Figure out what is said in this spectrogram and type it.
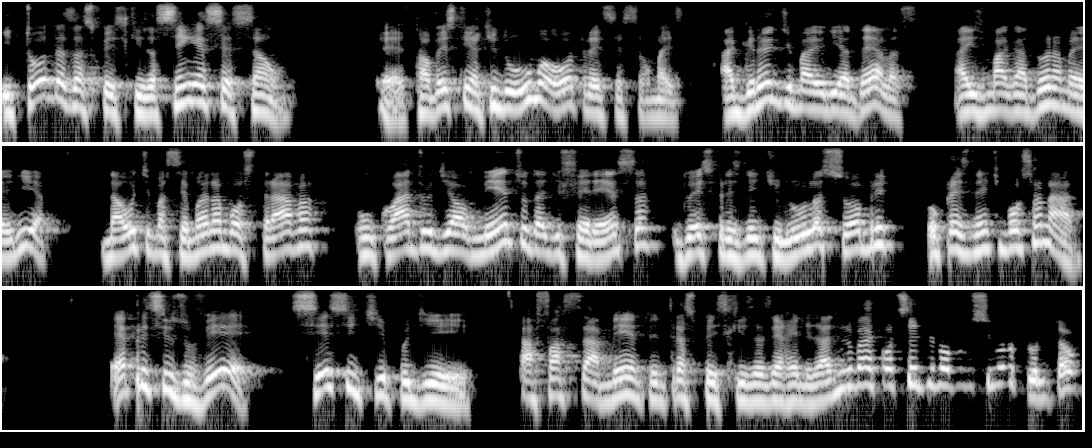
E todas as pesquisas, sem exceção, é, talvez tenha tido uma ou outra exceção, mas a grande maioria delas, a esmagadora maioria, na última semana mostrava um quadro de aumento da diferença do ex-presidente Lula sobre o presidente Bolsonaro. É preciso ver se esse tipo de afastamento entre as pesquisas e a realidade não vai acontecer de novo no segundo turno. Então,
